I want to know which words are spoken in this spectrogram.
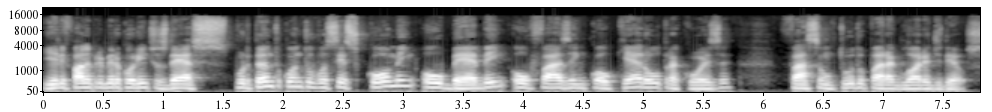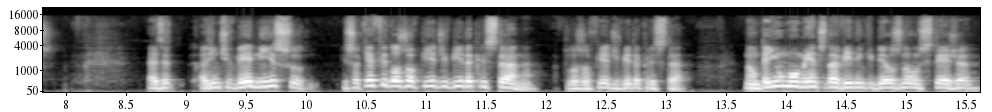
E ele fala em 1 Coríntios 10: Portanto, quanto vocês comem ou bebem ou fazem qualquer outra coisa, façam tudo para a glória de Deus. A gente vê nisso, isso aqui é filosofia de vida cristã, né? Filosofia de vida cristã. Não tem um momento da vida em que Deus não esteja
